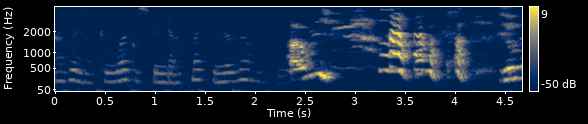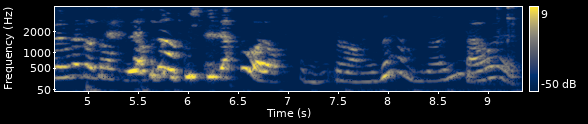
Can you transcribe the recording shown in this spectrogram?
Ah ouais, alors que moi, quand je fais une grasse mat, c'est 9h maintenant. Ah oui Je rêverais dans ça. Mais alors, que tu te couches hyper tôt alors. Non, à 11h, 11h30. Ah ouais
